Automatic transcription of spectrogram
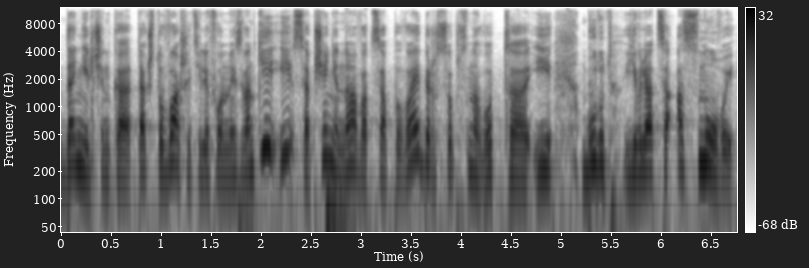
Данильченко. Так что ваши телефонные звонки и сообщения на WhatsApp и Viber, собственно, вот э, и будут являться основой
